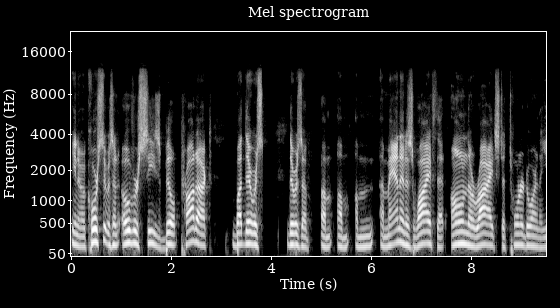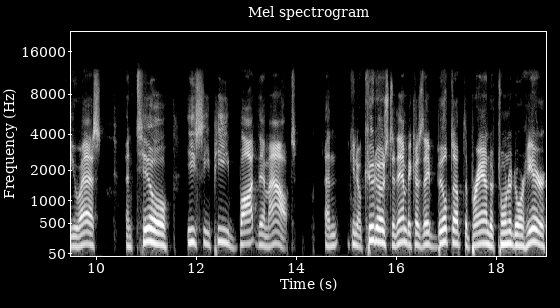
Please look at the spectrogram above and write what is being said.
you know, of course, it was an overseas built product, but there was there was a um, um, um, a man and his wife that owned the rights to Tornador in the U.S. until ECP bought them out, and you know, kudos to them because they built up the brand of Tornador here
